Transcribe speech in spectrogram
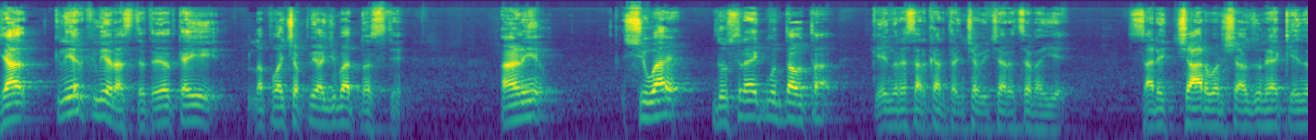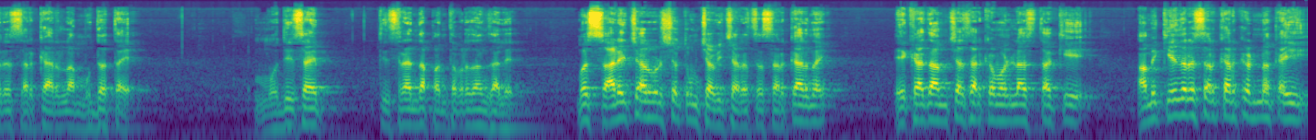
ह्या क्लिअर क्लिअर असतं त्याच्यात काही लपवाछपवी अजिबात नसते. आणि शिवाय दुसरा एक मुद्दा होता केंद्र सरकार त्यांच्या विचाराचं नाही आहे साडेचार वर्ष अजून ह्या केंद्र सरकारला मुदत आहे. मोदी साहेब तिसऱ्यांदा पंतप्रधान झाले. मग साडेचार वर्ष तुमच्या विचाराचं सरकार नाही. एखादं आमच्यासारखं म्हणलं असतं की आम्ही केंद्र सरकारकडनं काही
